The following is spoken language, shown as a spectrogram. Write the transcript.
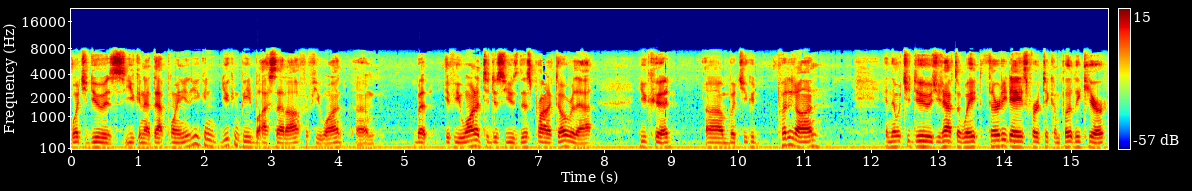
what you do is you can at that point you can you can bead blast that off if you want. Um, but if you wanted to just use this product over that, you could. Um, but you could put it on, and then what you do is you'd have to wait 30 days for it to completely cure.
